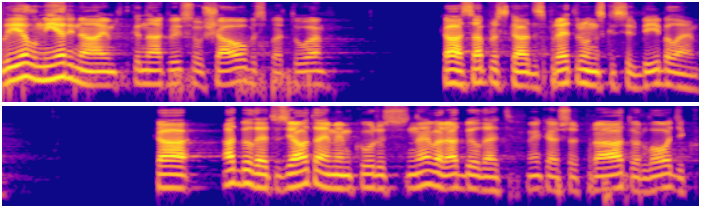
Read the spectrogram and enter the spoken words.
lielu mierinājumu, tad, kad nāk virsū šaubas par to, kā saprast kādas pretrunas, kas ir Bībelē, kā atbildēt uz jautājumiem, kurus nevar atbildēt vienkārši ar prātu, ar loģiku.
